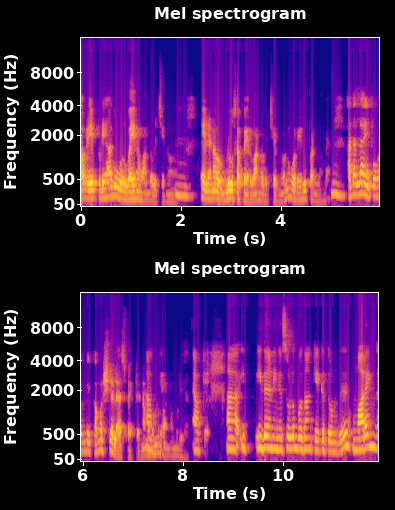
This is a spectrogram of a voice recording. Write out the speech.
அவர் எப்படியாவது ஒரு வைரம் வாங்க வச்சிடணும். இல்லைன்னா ஒரு ப்ளூ சஃபயர் வாங்க வச்சிடணும்னு ஒரு இது பண்ணுவாங்க. அதெல்லாம் இப்போ வந்து கமர்ஷியல் ஆஸ்பெக்ட் நம்ம ஒன்றும். பண்ண முடியாது. ஓகே இத நீங்க சொல்லும்போது தான் கேட்க தோணுது. மறைந்த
